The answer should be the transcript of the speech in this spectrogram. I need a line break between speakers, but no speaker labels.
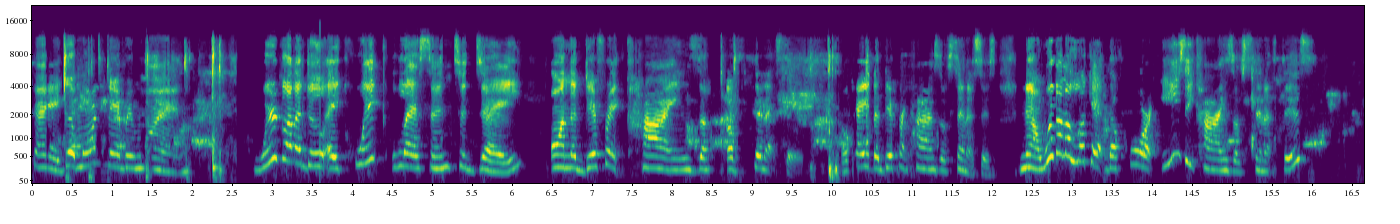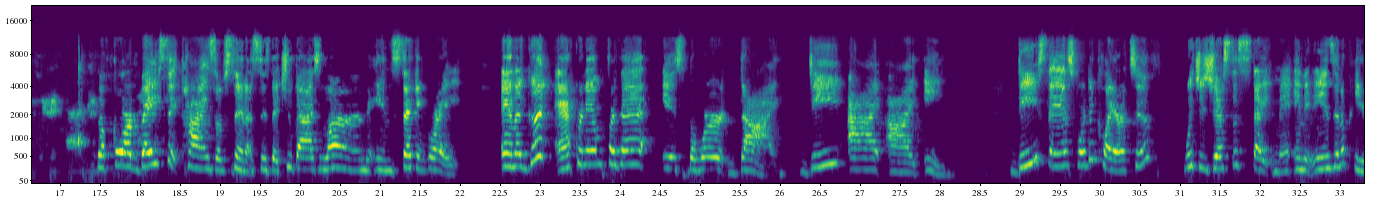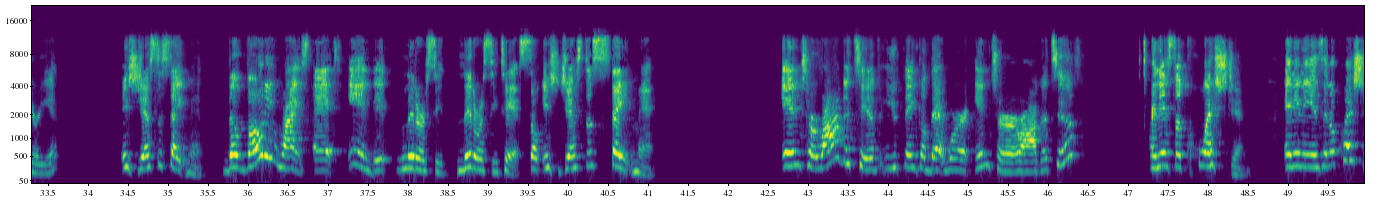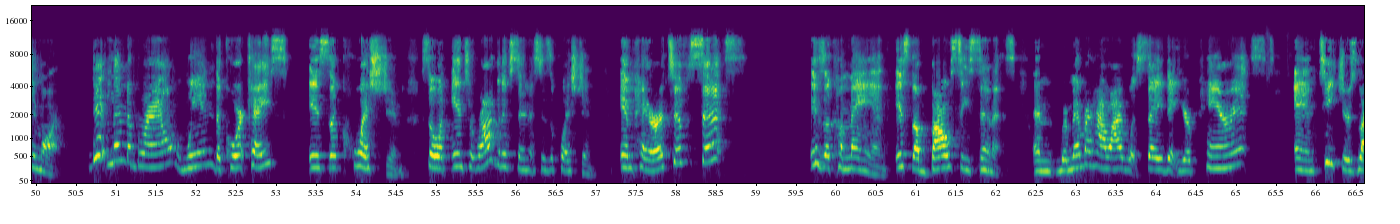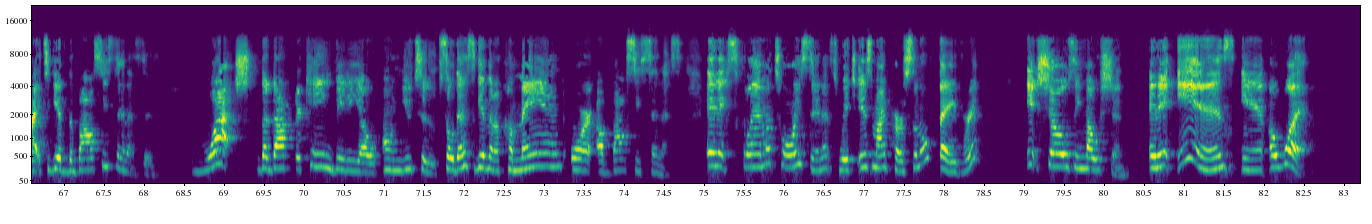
Okay, good morning, everyone. We're going to do a quick lesson today on the different kinds of sentences. Okay, the different kinds of sentences. Now, we're going to look at the four easy kinds of sentences, the four basic kinds of sentences that you guys learned in second grade. And a good acronym for that is the word DIE, D I I E. D stands for declarative, which is just a statement and it ends in a period. It's just a statement. The Voting Rights Act ended literacy literacy tests, so it's just a statement. Interrogative, you think of that word interrogative, and it's a question, and it ends in a question mark. Did Linda Brown win the court case? It's a question. So an interrogative sentence is a question. Imperative sentence is a command. It's a bossy sentence. And remember how I would say that your parents and teachers like to give the bossy sentences. Watch the Dr. King video on YouTube. So that's given a command or a bossy sentence. An exclamatory sentence, which is my personal favorite, it shows emotion and it ends in a what?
